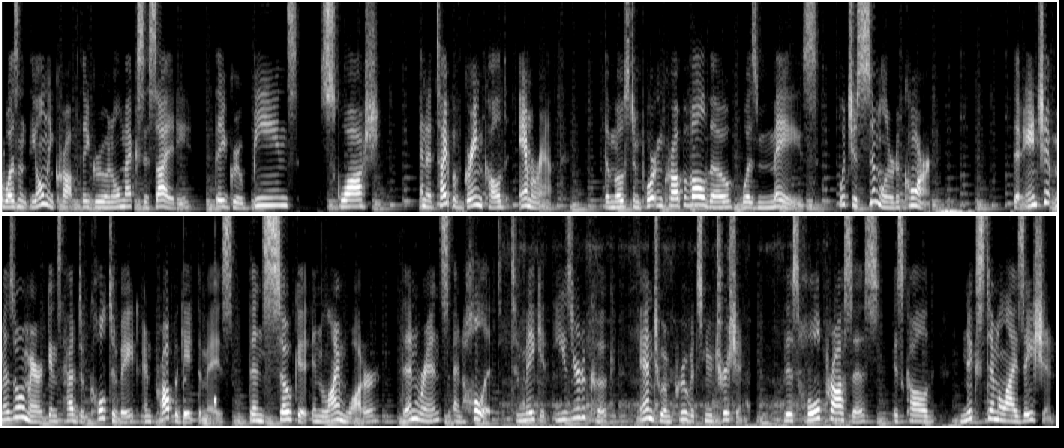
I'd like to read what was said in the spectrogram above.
wasn't the only crop they grew in Olmec society. They grew beans, squash, and a type of grain called amaranth. The most important crop of all, though, was maize, which is similar to corn. The ancient Mesoamericans had to cultivate and propagate the maize, then soak it in lime water, then rinse and hull it to make it easier to cook and to improve its nutrition. This whole process is called nixtamalization,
